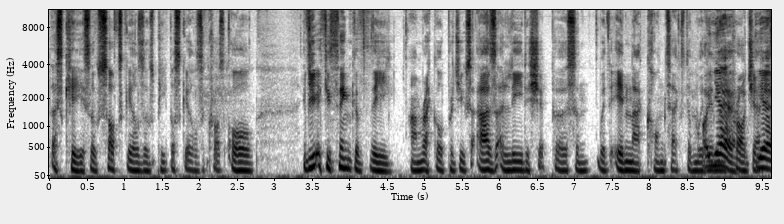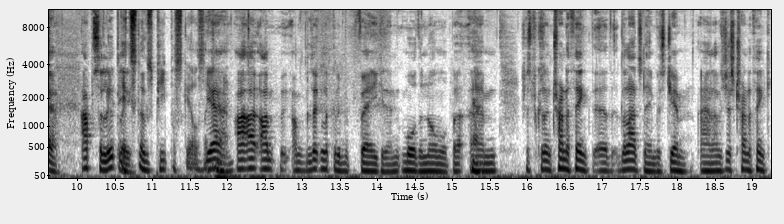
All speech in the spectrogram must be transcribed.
that's key. Those soft skills, those people skills across all. If you if you think of the um, record producer as a leadership person within that context and Oh, within yeah. that project, Yeah. Absolutely. it's those people skills. That yeah. I, I, I'm I'm look- looking a bit vague and more than normal, but Yeah. um, just because I'm trying to think, uh, the lad's name was Jim, and I was just trying to think.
